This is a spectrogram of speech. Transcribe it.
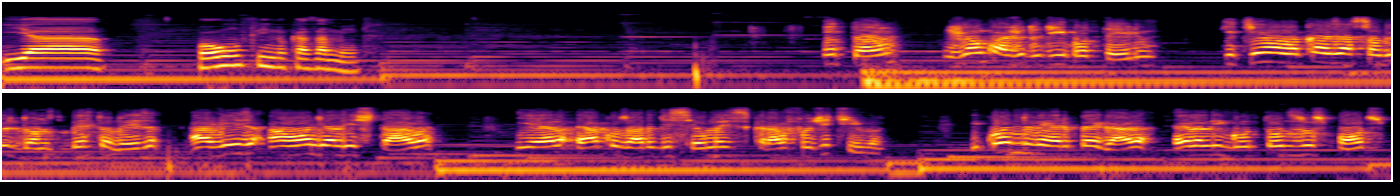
ia pôr um fim no casamento. Então, João, com a ajuda de Botelho, que tinha a localização dos donos de Bertoleza, avisa aonde ela estava e ela é acusada de ser uma escrava fugitiva. E quando vieram pegá-la, ela ligou todos os pontos,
